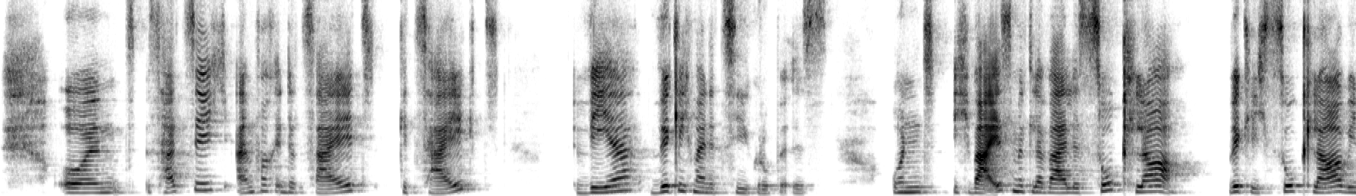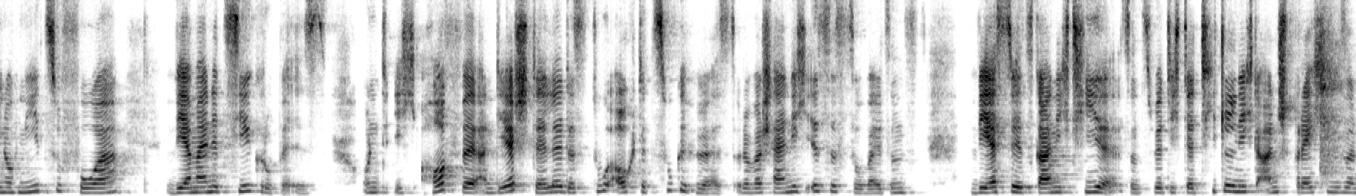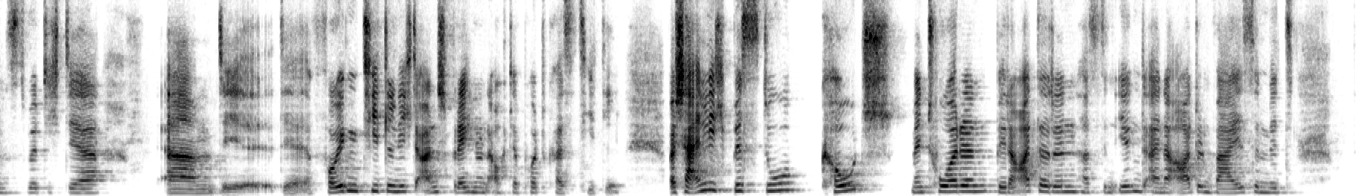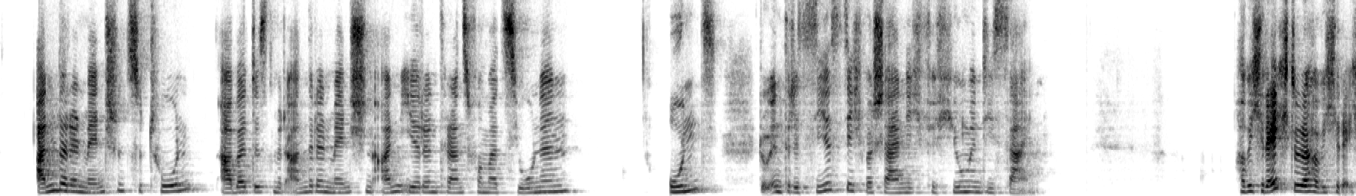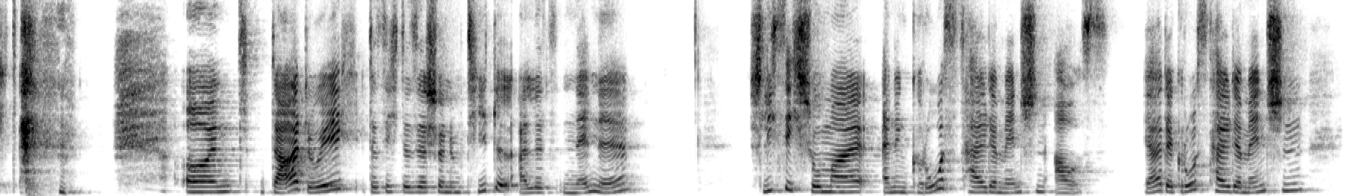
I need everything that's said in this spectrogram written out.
Und es hat sich einfach in der Zeit gezeigt, wer wirklich meine Zielgruppe ist. Und ich weiß mittlerweile so klar, wirklich so klar wie noch nie zuvor, wer meine Zielgruppe ist. Und ich hoffe an der Stelle, dass du auch dazugehörst. Oder wahrscheinlich ist es so, weil sonst wärst du jetzt gar nicht hier. Sonst würde dich der Titel nicht ansprechen, sonst würde dich der, ähm, die, der Folgentitel nicht ansprechen und auch der Podcast-Titel. Wahrscheinlich bist du Coach, Mentorin, Beraterin, hast in irgendeiner Art und Weise mit anderen Menschen zu tun, arbeitest mit anderen Menschen an ihren Transformationen und du interessierst dich wahrscheinlich für Human Design. Habe ich recht oder habe ich recht? und dadurch, dass ich das ja schon im Titel alles nenne, schließe ich schon mal einen Großteil der Menschen aus. Ja, der Großteil der Menschen,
